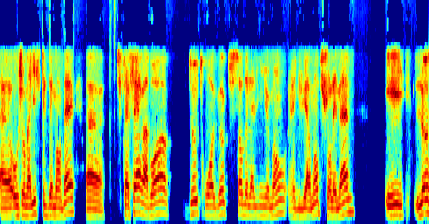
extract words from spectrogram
euh, aux journalistes qui le demandaient, euh, tu préfères avoir deux, trois gars qui sortent de l'alignement régulièrement, toujours les mêmes, et là,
